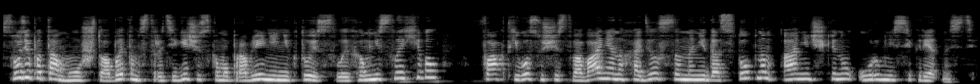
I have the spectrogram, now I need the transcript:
Судя по тому, что об этом стратегическом управлении никто и слыхом не слыхивал, факт его существования находился на недоступном Анечкину уровне секретности.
